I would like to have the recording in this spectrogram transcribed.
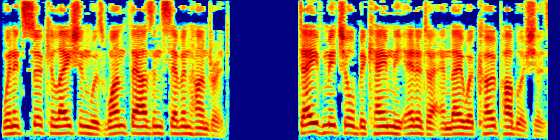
when its circulation was 1,700. Dave Mitchell became the editor and they were co-publishers.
